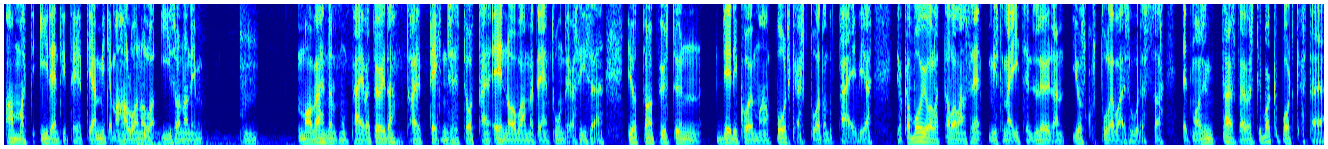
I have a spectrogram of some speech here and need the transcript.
ammatti-identiteettiä, mikä mä haluan olla isona, niin mm, mä oon vähentänyt mun päivätöitä, tai teknisesti ottaen en ole, vaan mä teen tunteja sisään, jotta mä pystyn dedikoimaan podcast-tuotantopäiviä, joka voi olla tavallaan se, mistä mä itseni löydän joskus tulevaisuudessa, että mä olisin täyspäiväisesti vaikka podcastaja.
